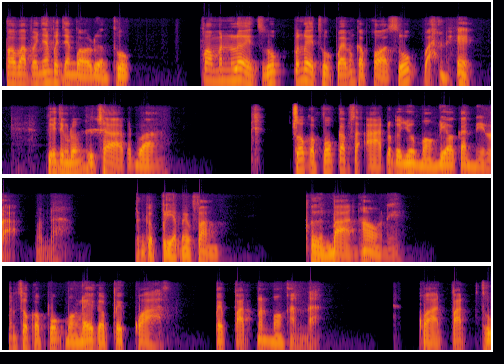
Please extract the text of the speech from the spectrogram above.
เพราะว่าเป็นยังเพิ่นจังเว้าเรื่องทุกข์เพราะมันเลยสุขมันเลยทุกข์ไปมันก็พอสุขบาดนี้ คือจังหลวงปู่ชาเพิ่นว่าสกปรกกับสะอาดมันก็อยู่มองเดียวกันนี่แหละมันนะเพิ่นก็เปรียบให้ฟังพื้นบ้านเฮานี่มันสกปรกมองใดก็ไปกวาด ไปปัดมันมองหันนะกวาดปัดถู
